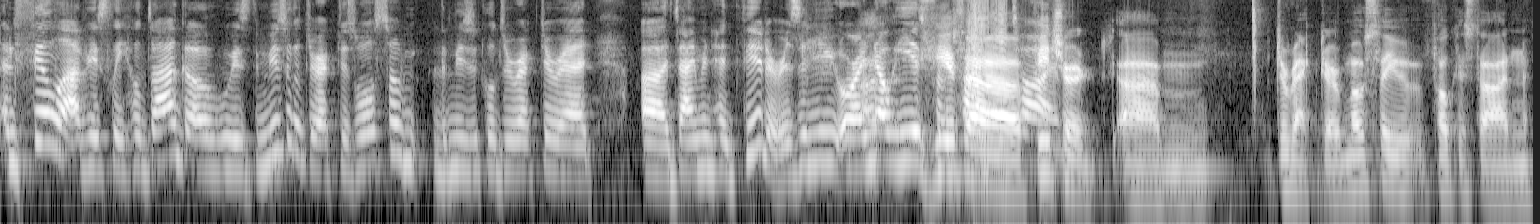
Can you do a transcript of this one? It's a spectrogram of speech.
And Phil, obviously, Hidalgo, who is the musical director, is also the musical director at uh, Diamond Head Theater, isn't he? Or I know he is from He is a featured um, director, mostly focused on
